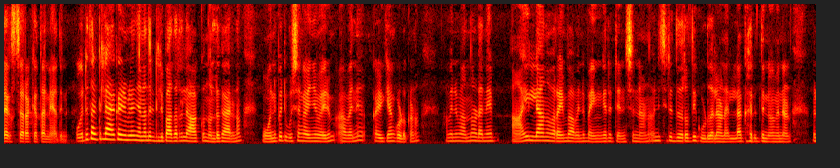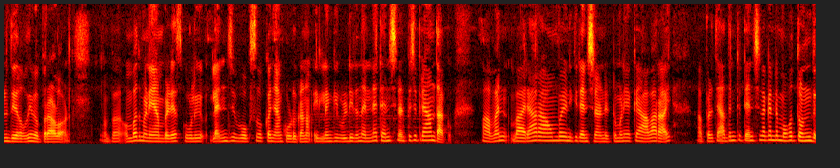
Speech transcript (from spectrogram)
ടെക്സ്ചറൊക്കെ തന്നെ അതിന്. ഒരു തട്ടിലായി കഴിയുമ്പോൾ ഞാനത് ഇഡ്ഡലി പാത്രത്തിലാക്കുന്നുണ്ട്. കാരണം മോനിപ്പോൾ ട്യൂഷൻ കഴിഞ്ഞ് വരും. അവന് കഴിക്കാൻ കൊടുക്കണം. അവന് വന്ന ഉടനെ ആയില്ല എന്ന് പറയുമ്പോൾ അവന് ഭയങ്കര ടെൻഷനാണ് അവന് ഇച്ചിരി ധൃതി കൂടുതലാണ്. എല്ലാ കാര്യത്തിനും അങ്ങനെയാണ് അവന് ധൃതി വെപ്രാളമാണ്. അപ്പോൾ ഒമ്പത് മണിയാകുമ്പോഴേ സ്കൂളിൽ ലഞ്ച് ബോക്സും ഒക്കെ ഞാൻ കൊടുക്കണം. ഇല്ലെങ്കിൽ ഇവിടെ ഇരുന്ന് എന്നെ ടെൻഷൻ അടുപ്പിച്ച് പ്രാന്താക്കും. അപ്പോൾ അവൻ വരാറാവുമ്പോൾ എനിക്ക് ടെൻഷനാണ് എട്ട് മണിയൊക്കെ ആവാറായി. അപ്പോഴത്തെ അതിന്റെ ടെൻഷനൊക്കെ എന്റെ മുഖത്തുണ്ട്.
